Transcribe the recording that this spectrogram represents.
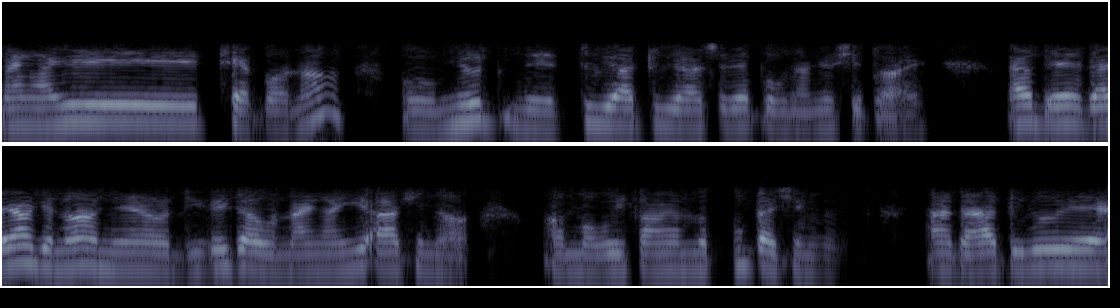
နိုင်ငံရေးထက်ပေါ့နော်မျိုးနွယ်တူရာတူရာဆိုတဲ့ပုံစံမျိုးဖြစ်သွားတယ်။ဒါကြောင့်ကျနော့်အနေနဲ့ဒီကိစ္စကိုနိုင်ငံရေးအားဖြင့်တော့မဝေဖန်မသုံးသပ်ချင်ဘူး။ဒါသူတို့ရဲ့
